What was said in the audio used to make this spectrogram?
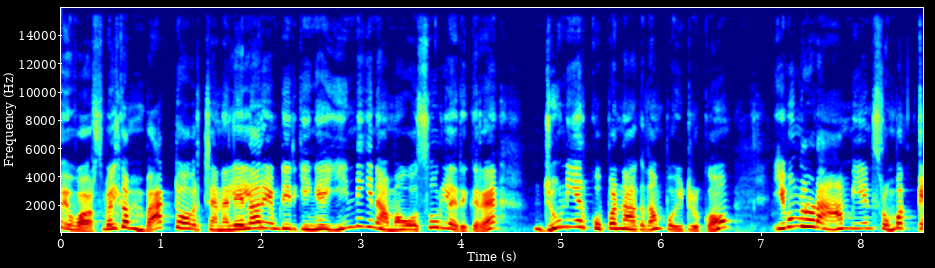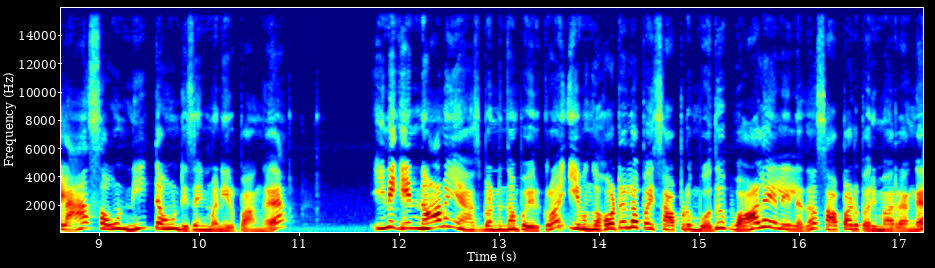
Viewers welcome back to our channel எல்லோரும் எப்படி இருக்கீங்க? இன்றைக்கி நாம் ஒசூரில் இருக்கிற ஜூனியர் குப்பனாக தான் போயிட்டுருக்கோம். இவங்களோட ஆம்பியன்ஸ் ரொம்ப கிளாஸாகவும் நீட்டாகவும் டிசைன் பண்ணியிருப்பாங்க. இன்றைக்கி நானும் என் ஹஸ்பண்டும் தான் போயிருக்கிறோம். இவங்க ஹோட்டலில் போய் சாப்பிடும்போது வாழை இலையில தான் சாப்பாடு பரிமாறுறாங்க.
